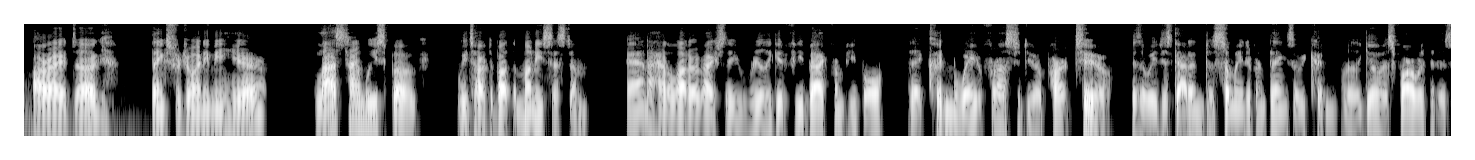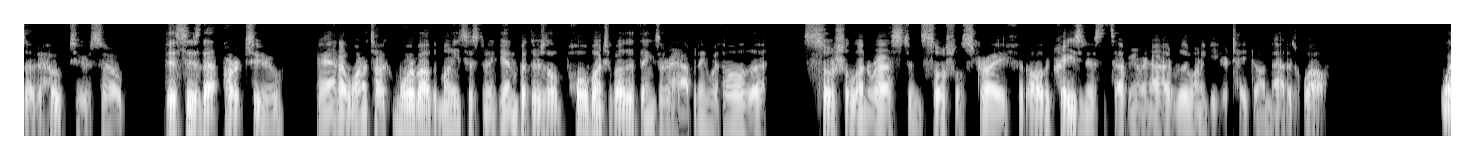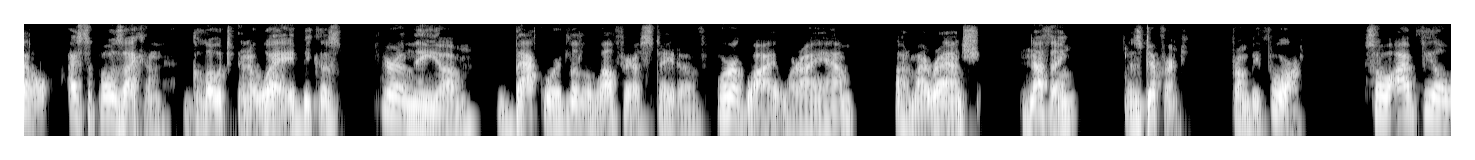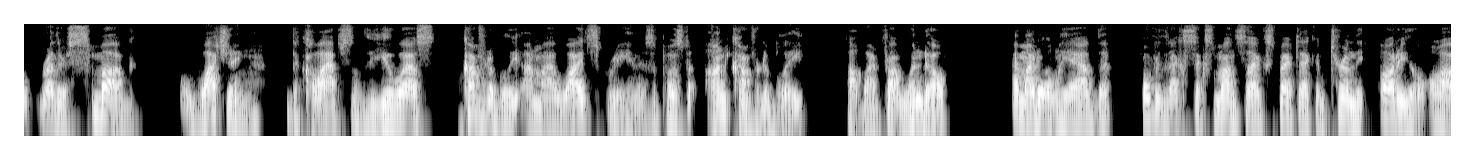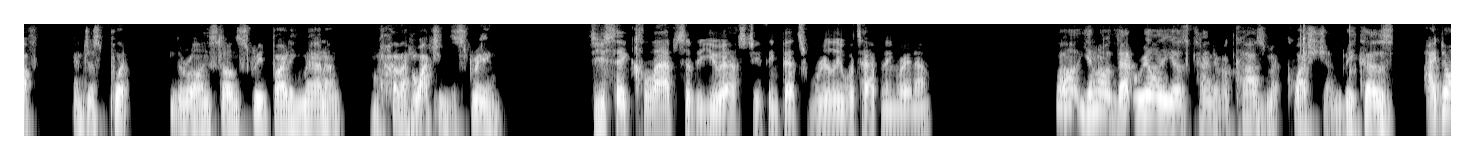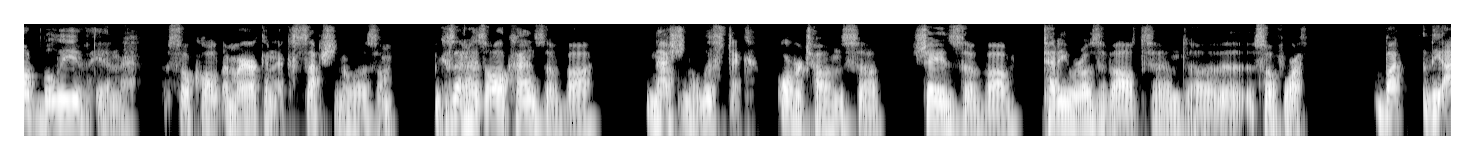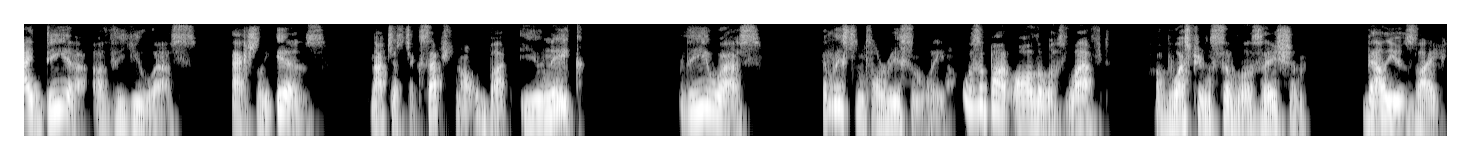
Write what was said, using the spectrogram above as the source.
All right, Doug, thanks for joining me here. Last time we spoke, we talked about the money system, and I had a lot of actually really good feedback from people that couldn't wait for us to do a part two because we just got into so many different things that we couldn't really go as far with it as I hoped to. So this is that part two. And I want to talk more about the money system again, but there's a whole bunch of other things that are happening with all the social unrest and social strife and all the craziness that's happening right now. I really want to get your take on that as well. Well, I suppose I can gloat in a way because here in the um, backward little welfare state of Uruguay, where I am on my ranch, nothing is different from before. So I feel rather smug watching the collapse of the US comfortably on my widescreen as opposed to uncomfortably out my front window. I might only add that over the next six months, I expect I can turn the audio off and just put the Rolling Stones Street Fighting Man on while I'm watching the screen. Do you say collapse of the US? Do you think that's really what's happening right now? Well, you know, that really is kind of a cosmic question because I don't believe in so called American exceptionalism because that has all kinds of uh, nationalistic overtones, uh, shades of um, Teddy Roosevelt and uh, so forth. But the idea of the U.S. actually is not just exceptional, but unique. The U.S., at least until recently, was about all that was left of Western civilization. Values like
